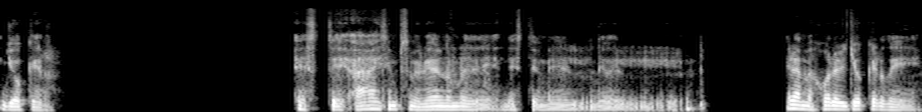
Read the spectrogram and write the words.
Joker? Este, ay, siempre se me olvida el nombre de, de este hombre. era mejor el Joker de.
